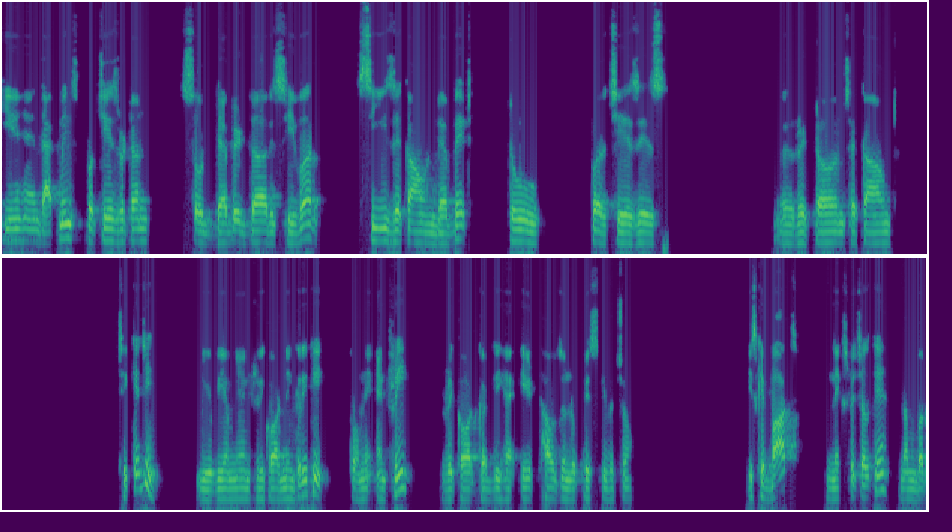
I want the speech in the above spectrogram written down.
किए हैं that means purchase return so debit the receiver C's account debit to purchases return account ठीक है जी? ये भी हमने एंट्री रिकॉर्ड नहीं करी थी तो हमने एंट्री रिकॉर्ड कर दी है एट थाउज़ेंड रुपीज़ की बच्चों। इसके बाद नेक्स्ट पे चलते हैं नंबर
